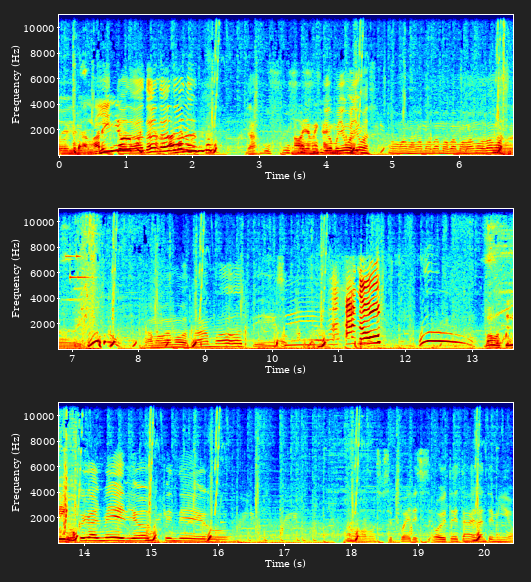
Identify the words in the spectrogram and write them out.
hoy, en Ah, no, no, no, no. Ya, uf, uf, No, ya me. Llegamos, llegamos, llegamos. Vamos, vamos, vamos, vamos, vamos, vamos, vamos. Vamos, vamos, vamos. Sí, sí. ¡Ah, no! Vamos, Telín. Ir al medio, qué pendejo. Vamos, vamos, si se puede. si se- Oye, ustedes están delante mío.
